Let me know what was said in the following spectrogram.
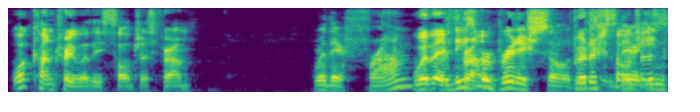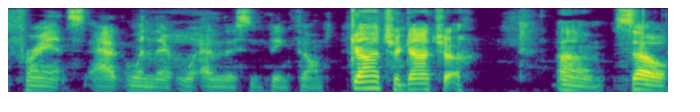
what country were these soldiers from? Where they're from? Where they Or these from? were British soldiers. British soldiers. They're in France at when they're and this is being filmed. Gotcha, gotcha. Um, so,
